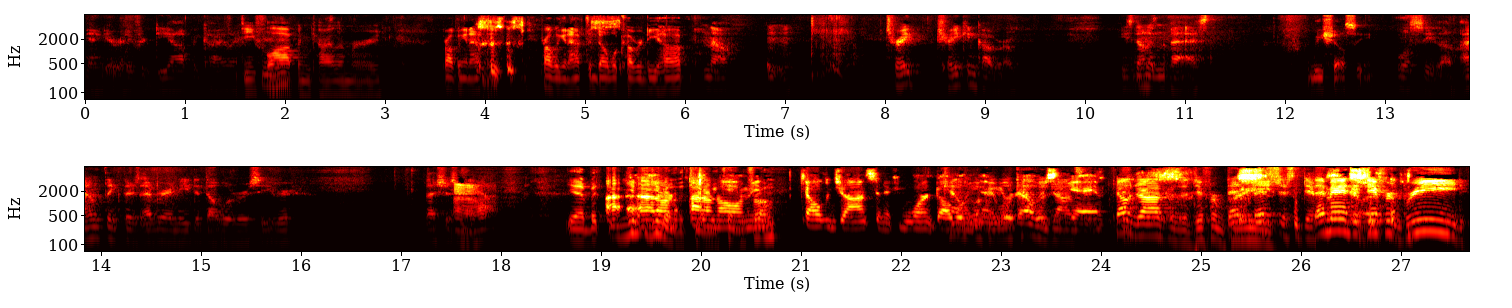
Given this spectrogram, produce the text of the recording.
Yeah, get ready for D Hop and Kyler. D Flop and Kyler Murray. Probably gonna have to probably gonna have to double cover D Hop. No. Mm-mm. Trey Trey can cover him. He's done it in the past. We shall see. We'll see though. I don't think there's ever a need to double a receiver. That's just me. Yeah, but I, you, you I know don't, the I team don't know. came I mean, from. Calvin Johnson, if you weren't doubling Cal- okay, him, you well, were going to Calvin lose the Johnson. game. Calvin Johnson's a different breed. That's, that's just different. that man's a different breed.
